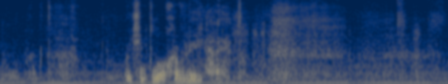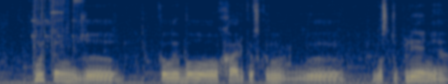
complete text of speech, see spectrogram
ну, как-то очень плохо влияет. Потім коли було харківське е, наступлення,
